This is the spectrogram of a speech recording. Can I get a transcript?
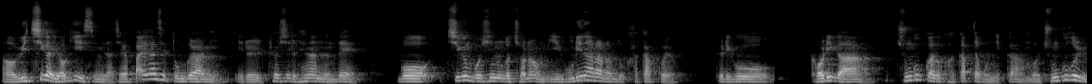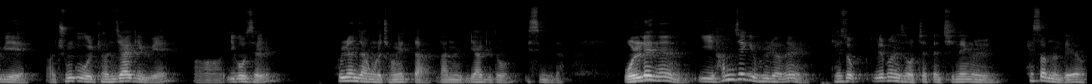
어, 위치가 여기 있습니다. 제가 빨간색 동그라미를 표시를 해놨는데 뭐 지금 보시는 것처럼 이 우리나라랑도 가깝고요. 그리고 거리가 중국과도 가깝다 보니까 뭐 중국을 위해 어, 중국을 견제하기 위해 어, 이곳을 훈련장으로 정했다라는 이야기도 있습니다. 원래는 이 함재기 훈련을 계속 일본에서 어쨌든 진행을 했었는데요.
